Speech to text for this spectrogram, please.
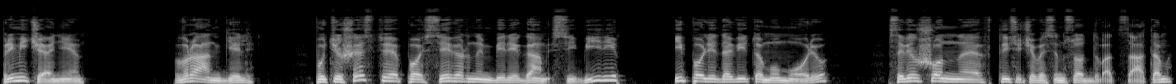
Примечание. Врангель. Путешествие по северным берегам Сибири и по Ледовитому морю, совершенное в 1820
